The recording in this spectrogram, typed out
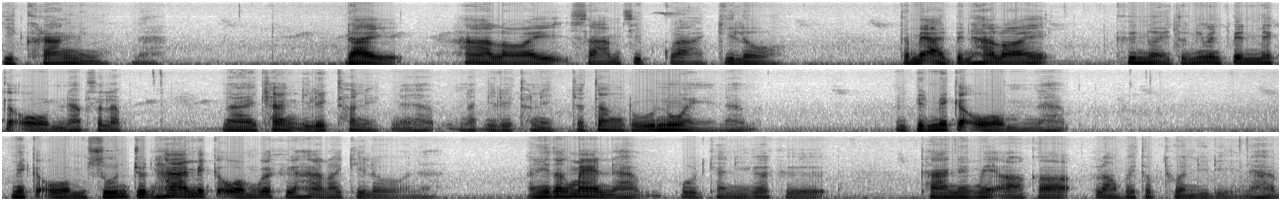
อีกครั้งหนึ่งนะได้ 530 กว่ากิโล แต่ไม่อ่านเป็น 500 คือหน่วยตรงนี้มันเป็นเมกะโอห์มนะครับสำหรับนายช่างอิเล็กทรอนิกส์นะครับ นักอิเล็กทรอนิกส์จะต้องรู้หน่วยนะครับ มันเป็นเมกะโอห์มนะครับ เมกะโอห์ม0.5 เมกะโอห์มก็คือ 500 กิโลนะ อันนี้ต้องแม่นนะครับ พูดแค่นี้ก็คือ ถ้านึกไม่ออกก็ลองไปทบทวนดีๆนะครับ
